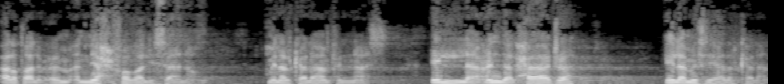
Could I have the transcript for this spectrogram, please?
على طالب علم أن يحفظ لسانه من الكلام في الناس إلا عند الحاجة إلى مثل هذا الكلام.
